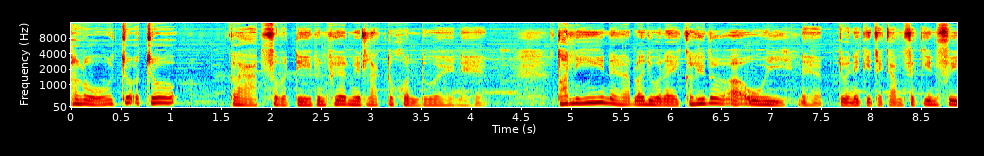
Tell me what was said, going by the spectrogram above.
ฮัลโหลโจโจกราบสวัสดีเพื่อนๆมิตรรักทุกคนด้วยนะครับ ตอนนี้นะครับเราอยู่ในคลิเดอร์อาวีนะครับอยู่ในกิจกรรมสกินฟรี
